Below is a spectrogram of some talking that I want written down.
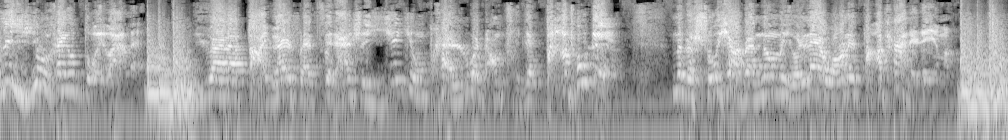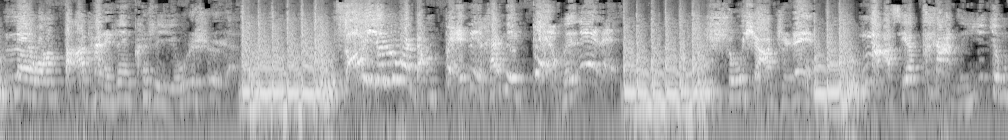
离营还有多远呢？原来大元帅自然是已经派罗章出去打头阵。那个手下边能没有来往的打探的人吗？来往打探的人可是有的是啊！早已罗章败阵还没败回来呢，手下之人那些探子已经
